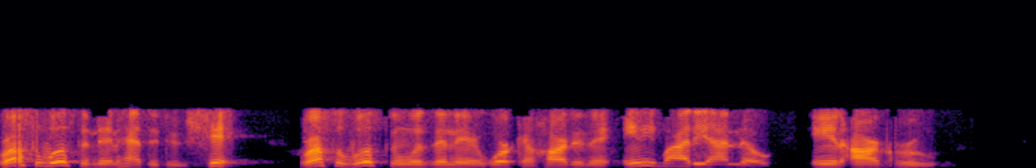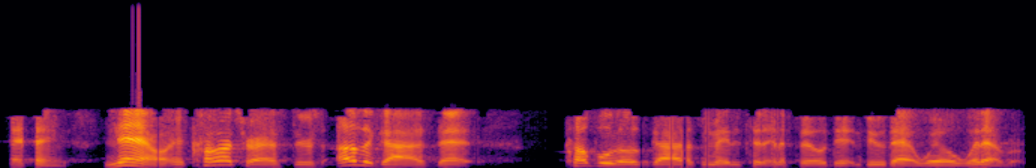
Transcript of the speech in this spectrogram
Russell Wilson didn't have to do shit. Russell Wilson was in there working harder than anybody I know in our group that thing. Now, in contrast, there's other guys that a couple of those guys made it to the NFL, didn't do that well, whatever.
